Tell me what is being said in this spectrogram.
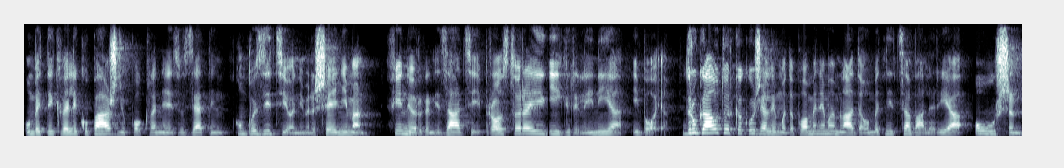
Umetnik veliku pažnju poklanja izuzetnim kompozicionim rešenjima, finoj organizaciji prostora i igri linija i boja. Druga autorka koju želimo da pomenemo je mlada umetnica Valerija Oušan,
